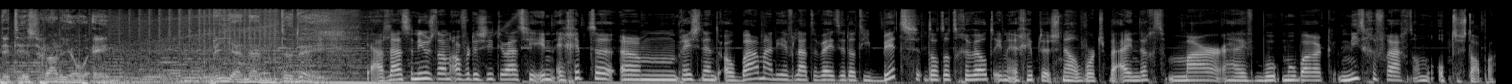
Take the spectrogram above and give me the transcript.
Dit is Radio 1. BNN Today. Ja, het laatste nieuws dan over de situatie in Egypte. Ehm, president Obama die heeft laten weten dat hij bidt dat het geweld in Egypte snel wordt beëindigd. Maar hij heeft Mubarak niet gevraagd om op te stappen.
